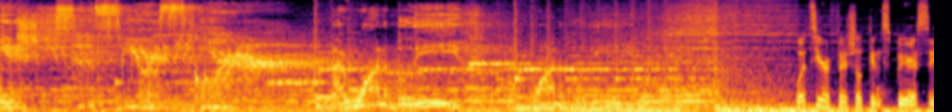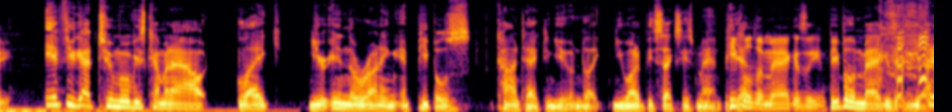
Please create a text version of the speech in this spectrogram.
Ishki's Conspiracy Corner. I want to believe. Want to believe. What's your official conspiracy? If you got two movies coming out, like you're in the running and people's contacting you and like you want to be sexiest man. People Yeah. the magazine, people the magazine. Yeah.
